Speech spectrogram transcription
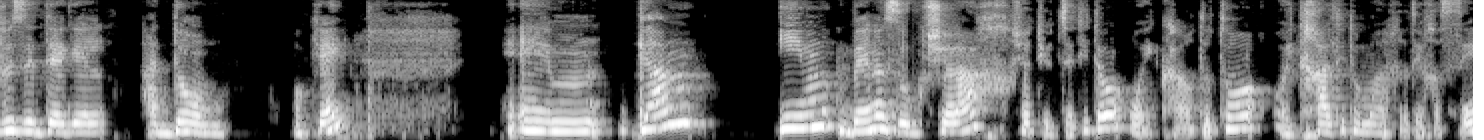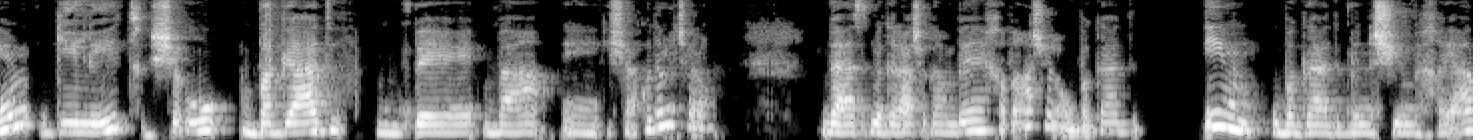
וזה דגל אדום, אוקיי? אמ, גם אם בן הזוג שלך, שאת יוצאת איתו, או הכרת אותו, או התחלת איתו מערכת יחסים, גילית שהוא בגד באישה הקודמת שלו. ואז את מגלה שגם בחברה שלו הוא בגד. אם הוא בגד בנשים בחייו,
